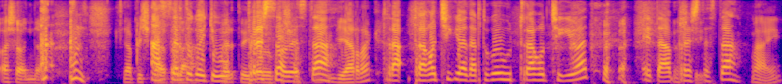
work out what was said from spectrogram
Oso, ondo. Azertuko ditugu, prest zau ez da. Biarrak. trago txiki bat hartuko dugu, trago txiki bat, eta prest ez da. Bai.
